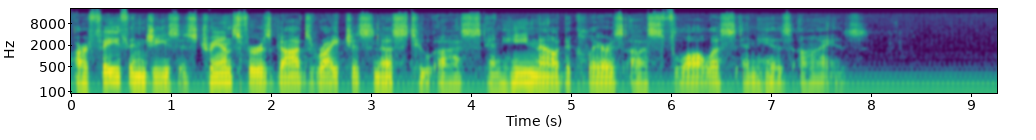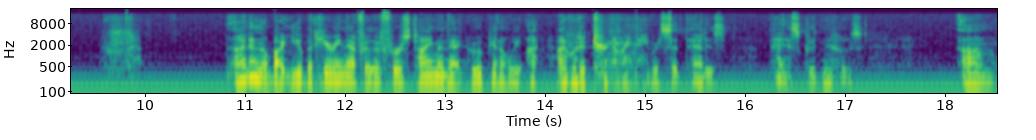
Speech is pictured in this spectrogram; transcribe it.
Our faith in Jesus transfers God's righteousness to us, and he now declares us flawless in his eyes. I don't know about you, but hearing that for the first time in that group, you know, we, I, I would have turned to my neighbor and said, That is, that is good news. Um,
